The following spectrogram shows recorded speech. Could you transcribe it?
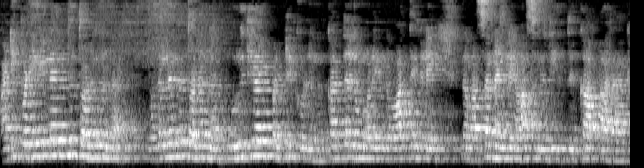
அடிப்படையிலிருந்து தொடங்குங்க. முதல்ல இருந்து தொடங்க. உறுதியாய் பற்றி கொள்ளுங்க. கர்த்தர் உங்களுடைய இந்த வார்த்தைகளை இந்த வசனங்களை ஆசீர்வதித்து காப்பாராக.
